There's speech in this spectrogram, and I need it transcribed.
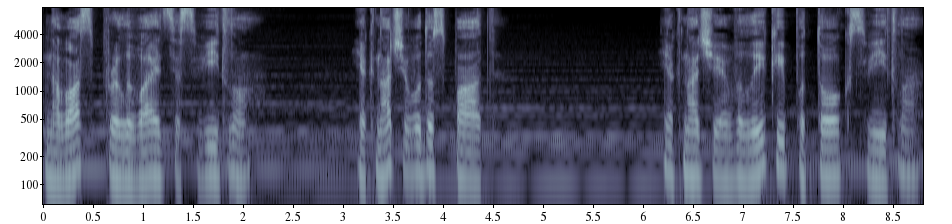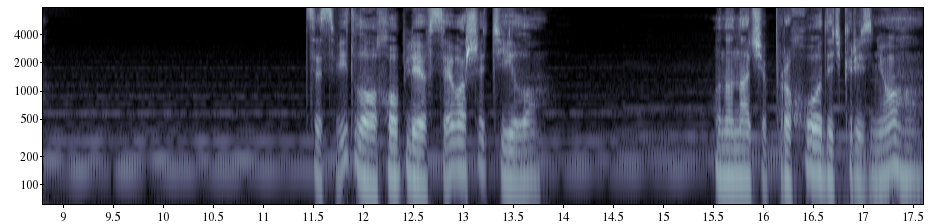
на вас проливається світло, як наче водоспад, як наче великий поток світла. Це світло охоплює все ваше тіло, воно наче проходить крізь нього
